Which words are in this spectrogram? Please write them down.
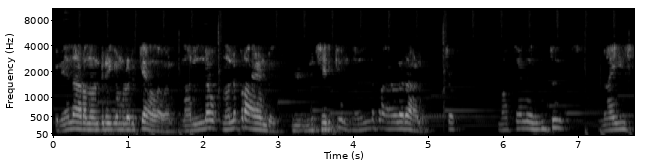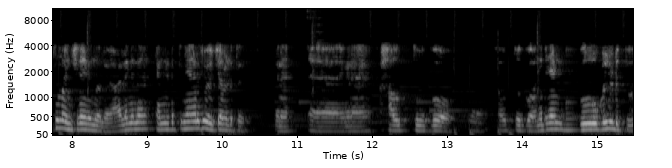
പിന്നെ ഞാൻ നടന്നുകൊണ്ടിരിക്കുമ്പോൾ ഒരു കേളവൻ. നല്ല നല്ല പ്രായമുണ്ട്. ശരിക്കും നല്ല പ്രായമുള്ള ഒരാൾ. പക്ഷെ മറ്റേ എന്ത് നൈസ് മനുഷ്യനായിരുന്നല്ലോ. ആളിങ്ങനെ എന്റെ അടുത്ത് ഞാൻ ചോദിച്ചു അടുത്ത് ഇങ്ങനെ ഇങ്ങനെ how to go how to go എന്നിട്ട് ഞാൻ ഗൂഗിൾ എടുത്തു.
